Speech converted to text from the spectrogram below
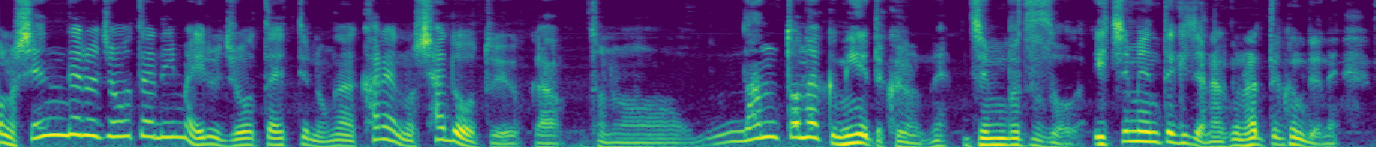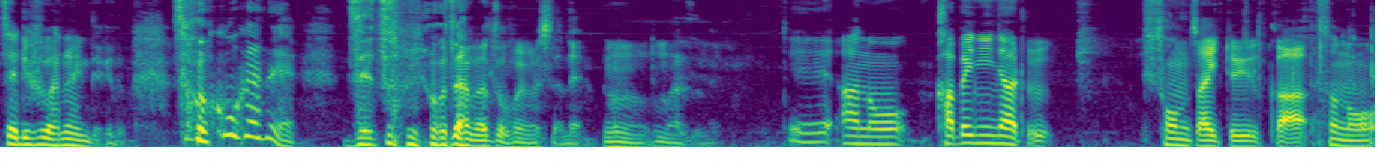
この死んでる状態で今いる状態っていうのが彼のシャドウというか、その、なんとなく見えてくるのね。人物像が。一面的じゃなくなってくんだよね。セリフはないんだけど。そこがね、絶妙だなと思いましたね。うん、まずね。で、あの、壁になる存在というか、その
